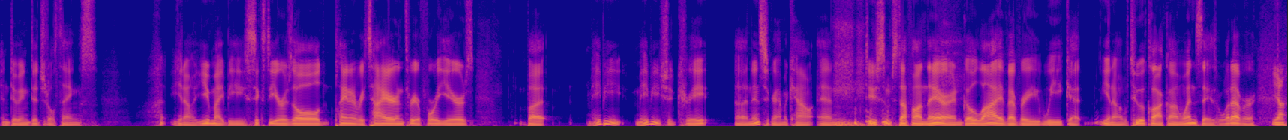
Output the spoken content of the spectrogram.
and doing digital things. You know, you might be 60 years old, planning to retire in three or four years, but maybe maybe you should create an Instagram account and do some stuff on there and go live every week at you know two o'clock on Wednesdays or whatever, Yeah.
